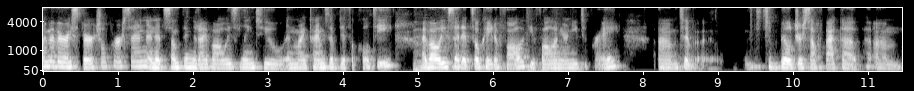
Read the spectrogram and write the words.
I'm a very spiritual person, and it's something that I've always leaned to in my times of difficulty. Mm-hmm. I've always said it's okay to fall if you fall on your knee to pray, um, to to build yourself back up. Um,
